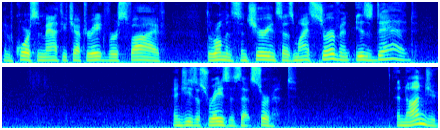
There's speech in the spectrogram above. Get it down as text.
And of course, in Matthew chapter 8, verse 5, the Roman centurion says, My servant is dead. And Jesus raises that servant, a non Jew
